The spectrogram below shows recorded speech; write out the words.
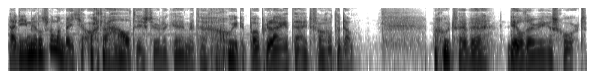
ja, die inmiddels wel een beetje achterhaald is natuurlijk, hè, met de gegroeide populariteit van Rotterdam. Maar goed, we hebben Deelder weer eens gehoord.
